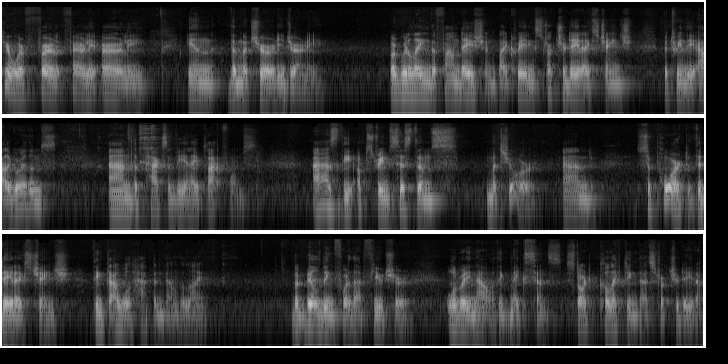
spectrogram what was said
here we're fairly early in the maturity journey but we're laying the foundation by creating structured data exchange between the algorithms and the PACS and VNA platforms. As the upstream systems mature and support the data exchange, I think that will happen down the line. But building for that future already now, I think, makes sense. Start collecting that structured data.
